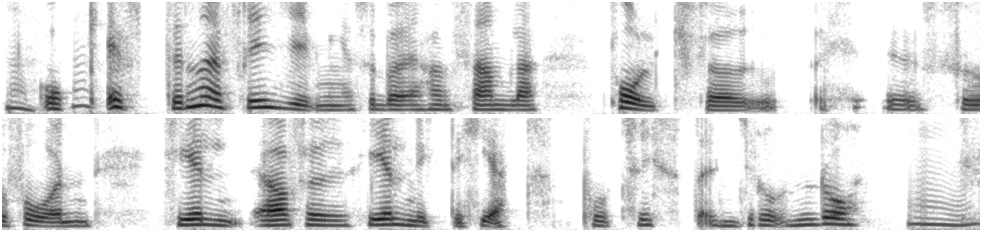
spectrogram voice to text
Mhm. och efter den här frigivningen så började han samla folk för, eh, för att få en hel, ja, för helnykterhet på kristen grund då. Mm.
